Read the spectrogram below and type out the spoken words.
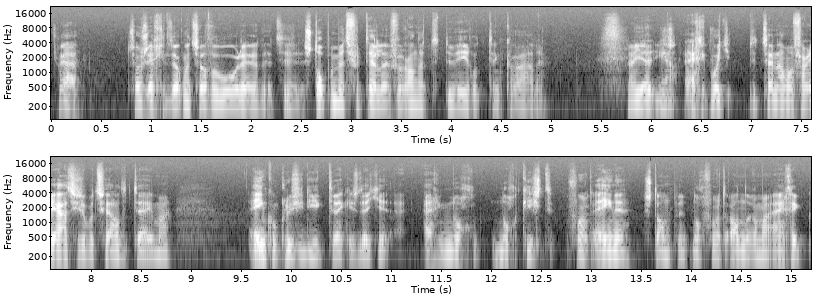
Ja, zo zeg je het ook met zoveel woorden. Het, uh, stoppen met vertellen verandert de wereld ten kwade. Nou, ja, ja. Eigenlijk wordt je, het zijn allemaal variaties op hetzelfde thema. Eén conclusie die ik trek is dat je eigenlijk nog, nog kiest voor het ene standpunt, nog voor het andere. Maar eigenlijk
